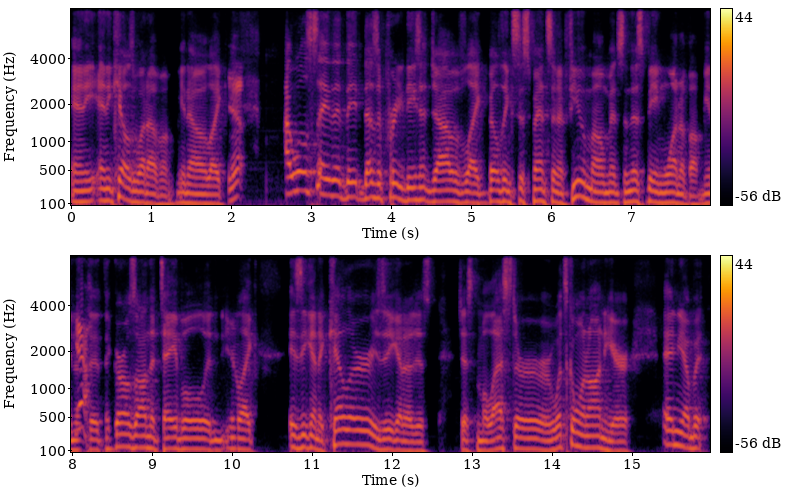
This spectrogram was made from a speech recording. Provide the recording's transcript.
and he and he kills one of them. You know, like yep. I will say that it does a pretty decent job of like building suspense in a few moments, and this being one of them. You know, Yeah. the, the girl's on the table, and you're like, is he gonna kill her? Is he gonna just just molest her, or what's going on here? And you know, but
